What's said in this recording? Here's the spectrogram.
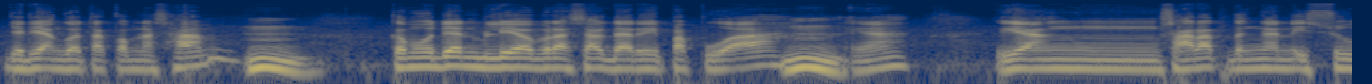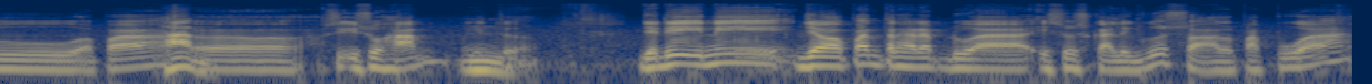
jadi anggota Komnas HAM. Hmm. Kemudian beliau berasal dari Papua, Hmm. ya, yang syarat dengan isu apa, HAM. si isu HAM, gitu. Jadi ini jawaban terhadap dua isu sekaligus soal Papua,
